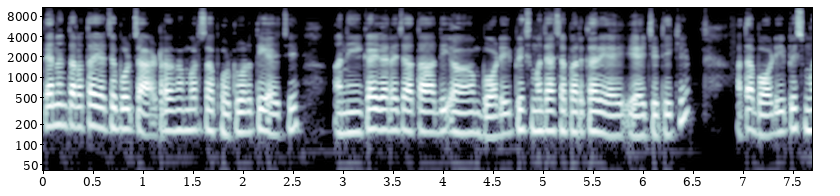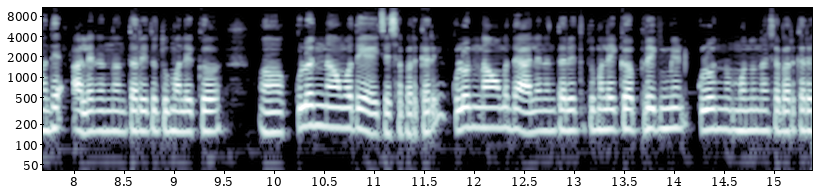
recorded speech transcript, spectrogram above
त्यानंतर आता याच्या पुढच्या अठरा नंबरचा फोटोवरती यायचे. आणि काय करायचे आता आधी बॉडी इफेक्ट्समध्ये अशा प्रकारे याय यायचे ठीक आहे? आता बॉडी इफेक्ट्समध्ये आल्यानंतर इथं तुम्हाला एक क्लोन नावामध्ये यायचे अशा प्रकारे. क्लोन नावामध्ये आल्यानंतर इथं तुम्हाला एक प्रेग्नेंट क्लोन म्हणून अशा प्रकारे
